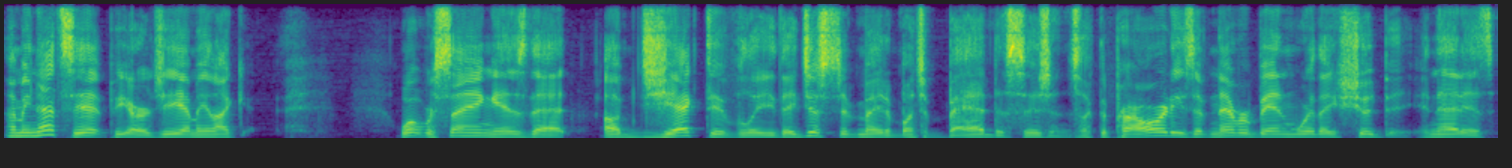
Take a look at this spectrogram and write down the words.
I mean, that's it, PRG. I mean, like, what we're saying is that objectively, they just have made a bunch of bad decisions. Like the priorities have never been where they should be, and that is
